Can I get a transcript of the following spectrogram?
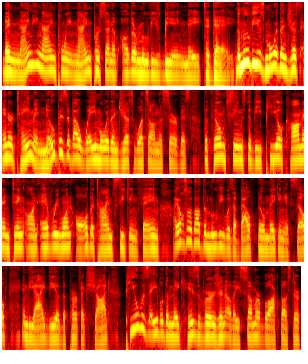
than 99.9% of other movies being made today. The movie is more than just entertainment. Nope is about way more than just what's on the surface. The film seems to be Peele commenting on everyone all the time seeking fame. I also thought the movie was about filmmaking itself and the idea of the perfect shot. Peele was able to make his version of a summer blockbuster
